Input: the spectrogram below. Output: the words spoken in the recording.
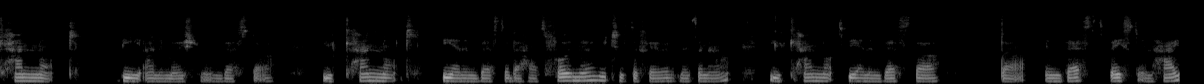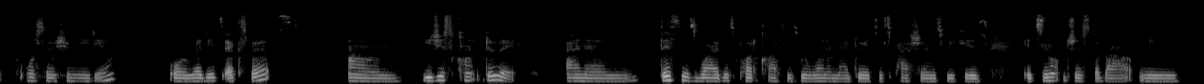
cannot be an emotional investor you cannot be an investor that has FOMO, which is the fear of missing out. You cannot be an investor that invests based on hype or social media or Reddit experts. Um, you just can't do it. And um, this is why this podcast has been one of my greatest passions because it's not just about me,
